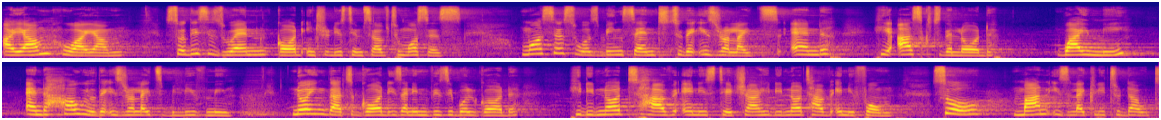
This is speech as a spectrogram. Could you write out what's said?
I am who I am. So this is when God introduced himself to Moses. Moses was being sent to the Israelites, and he asked the Lord, Why me? And how will the Israelites believe me? Knowing that God is an invisible God, he did not have any stature, he did not have any form. So, man is likely to doubt.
